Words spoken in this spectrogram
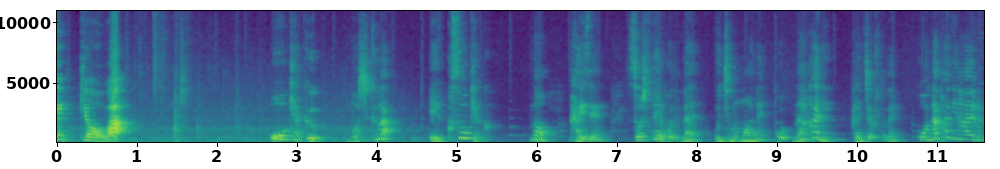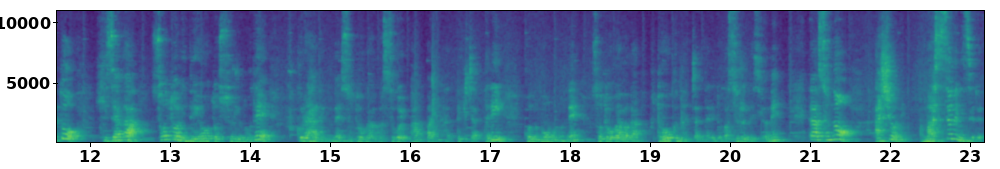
はい今日は。O 脚もしくは XO 脚の改善。そしてこうやってね内ももがねこう中に入っちゃう人ねこう中に入ると膝が外に出ようとするのでふくらはぎのね外側がすごいパンパンに張ってきちゃったりこのもものね外側が太くなっちゃったりとかするんですよね。だからその足をねまっすぐにする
